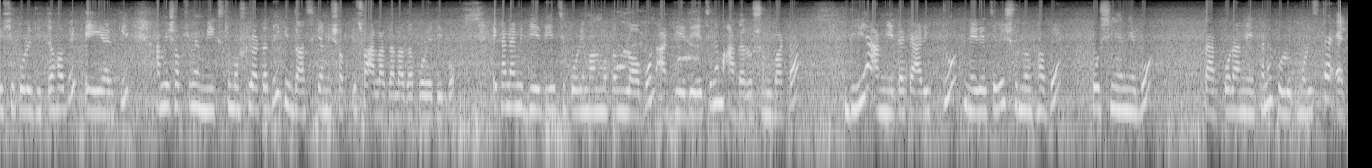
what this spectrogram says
বেশি করে দিতে হবে, এই আর কি। আমি সবসময় মিক্সড মশলাটা দিই, কিন্তু আজকে আমি সব কিছু আলাদা আলাদা করে দিব। এখানে আমি দিয়ে দিয়েছি পরিমাণ মতন লবণ আর দিয়ে দিয়েছিলাম আদা, রসুন বাটা। দিয়ে আমি এটাকে আরেকটু নেড়ে চেড়ে সুন্দরভাবে কষিয়ে নেব। তারপর আমি এখানে হলুদ মরিচটা অ্যাড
